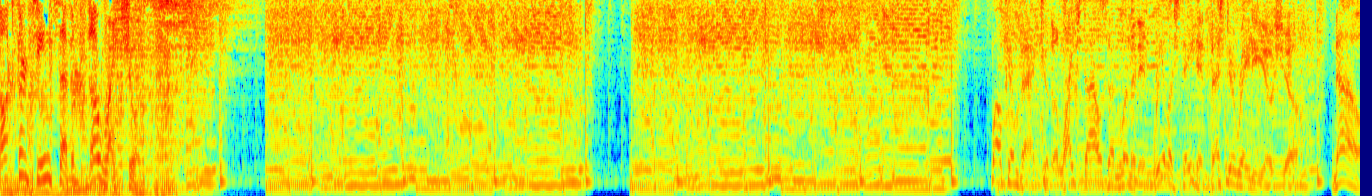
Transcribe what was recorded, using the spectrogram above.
Talk 1370, the right choice. Welcome back to the Lifestyles Unlimited Real Estate Investor Radio Show. Now,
